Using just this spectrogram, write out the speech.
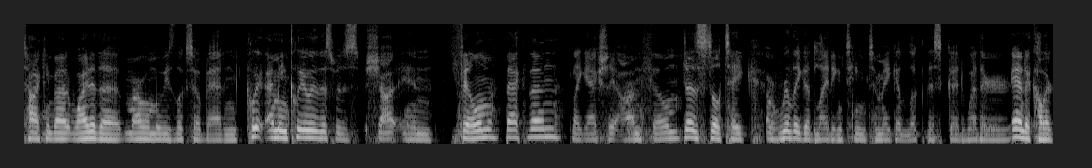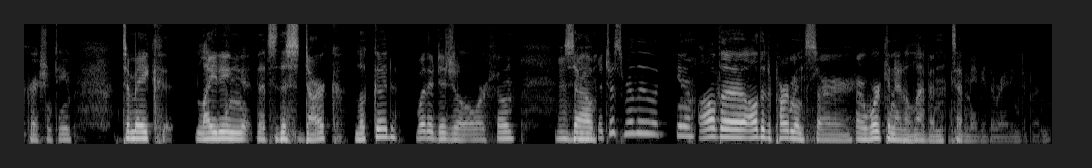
talking about why do the Marvel movies look so bad, and clear. I mean, clearly this was shot in film back then, like actually on film. Does still take a really good lighting team to make it look this good, whether and a color correction team to make lighting that's this dark look good, whether digital or film. Mm-hmm. So it just really, look, you know, all the all the departments are are working at eleven, except maybe the writing department.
